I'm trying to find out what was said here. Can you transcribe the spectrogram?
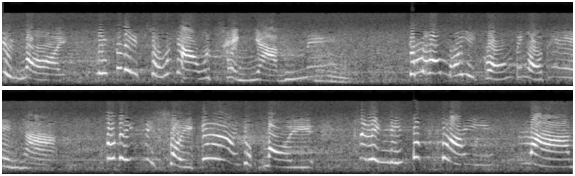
原來你真係早有情人呢？嗯，咁可唔可以講俾我聽啊？到底是誰家玉女，令你不世難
